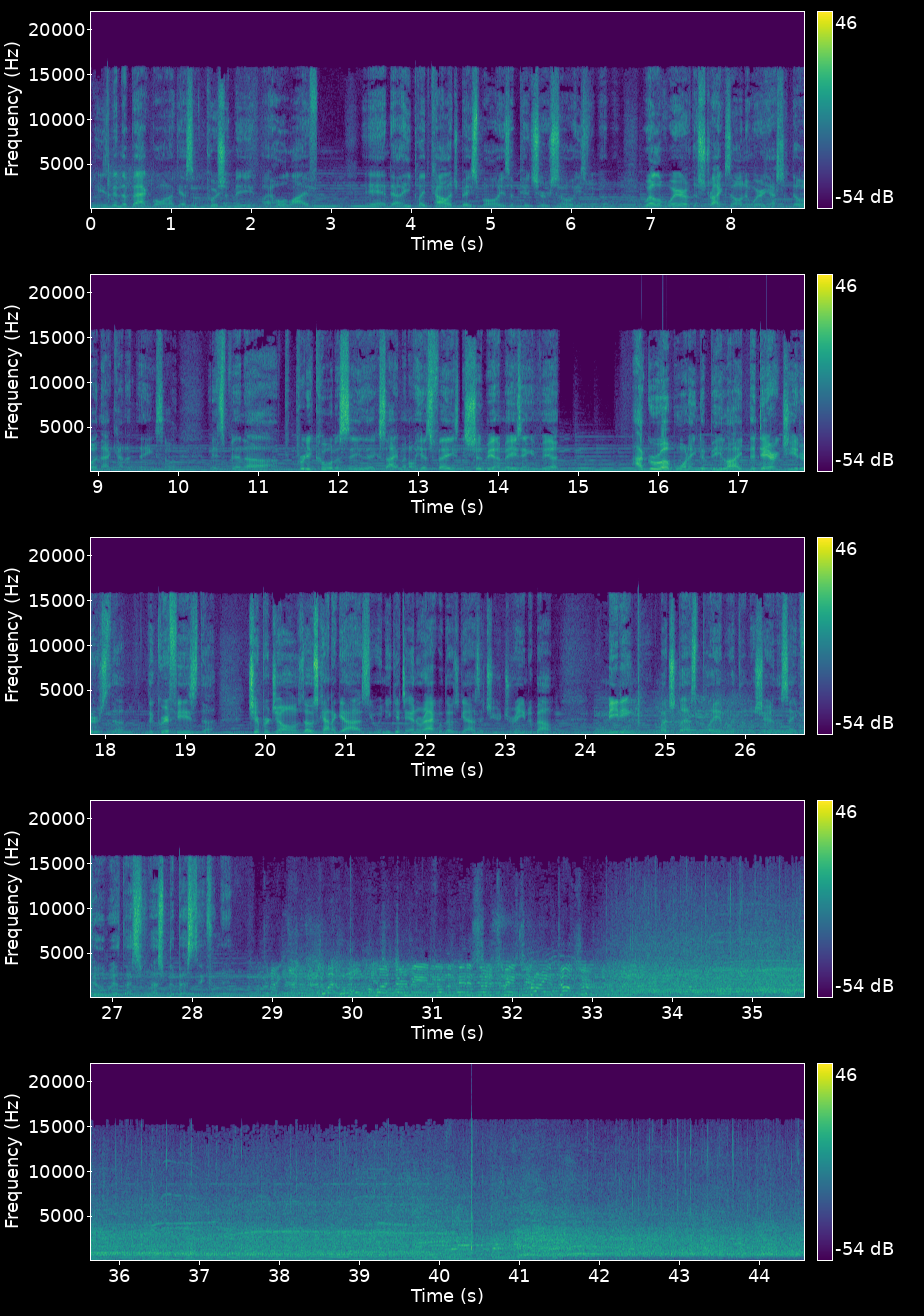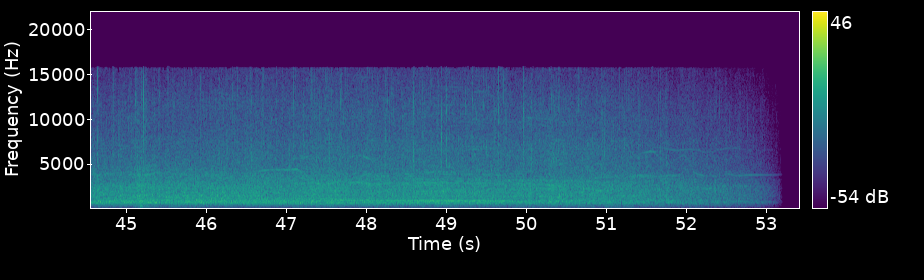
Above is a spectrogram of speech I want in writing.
he's been the backbone, I guess, of pushing me my whole life. And uh, he played college baseball. He's a pitcher, so he's well aware of the strike zone and where he has to throw it, that kind of thing. So it's been uh, pretty cool to see the excitement on his face. It should be an amazing event. I grew up wanting to be like the Derek Jeters, the, the Griffeys, the Chipper Jones, those kind of guys. When you get to interact with those guys that you dreamed about meeting, much less playing with them and sharing the same field with, that's, that's the best thing for me. Tonight, so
